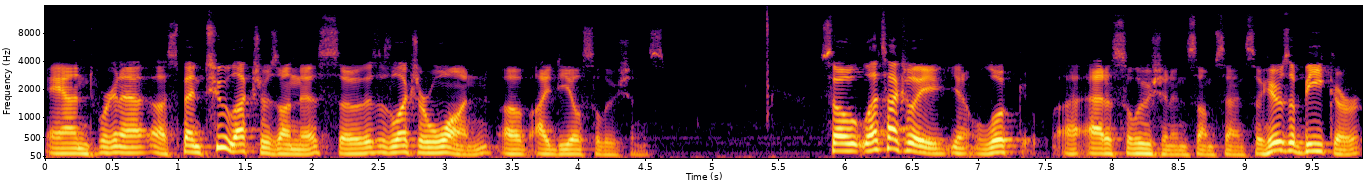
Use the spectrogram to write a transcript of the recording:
And we're going to uh, spend two lectures on this. So this is lecture one of ideal solutions. So let's actually you know, look uh, at a solution in some sense. So here's a beaker,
